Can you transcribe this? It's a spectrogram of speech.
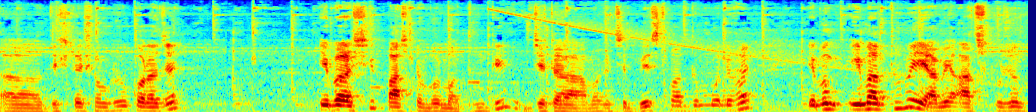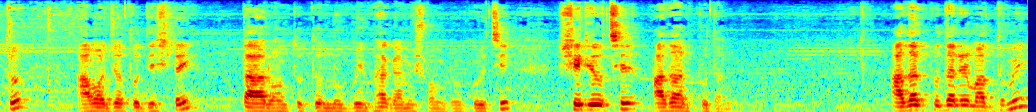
আহ, সংগ্রহ করা যায়। এবার আসি পাঁচ নম্বর মাধ্যমটি যেটা আমার কাছে বেস্ট মাধ্যম মনে হয়। এবং এই মাধ্যমেই আমি আজ পর্যন্ত আমার যত দেশলাই তার অন্তত নব্বই ভাগ আমি সংগ্রহ করেছি। সেটি হচ্ছে আদান প্রদান। আদান প্রদানের মাধ্যমে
